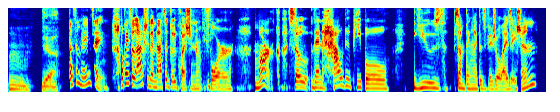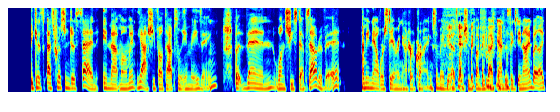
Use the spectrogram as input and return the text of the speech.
Hmm. yeah. That's amazing. Okay, so actually, then that's a good question for Mark. So then, how do people use something like this visualization? Because as Kristen just said, in that moment, yeah, she felt absolutely amazing. But then once she steps out of it, I mean, now we're staring at her crying. So maybe that's why she's bumping back down to 69. But like,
